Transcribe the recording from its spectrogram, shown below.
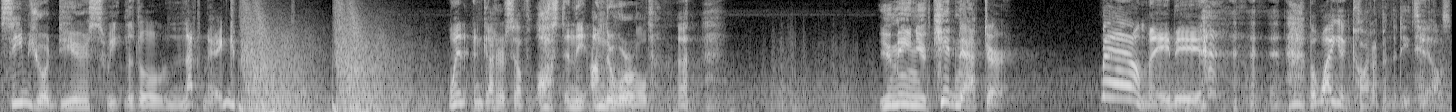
Seems your dear, sweet little nutmeg went and got herself lost in the underworld. you mean you kidnapped her? Well, maybe. but why get caught up in the details?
